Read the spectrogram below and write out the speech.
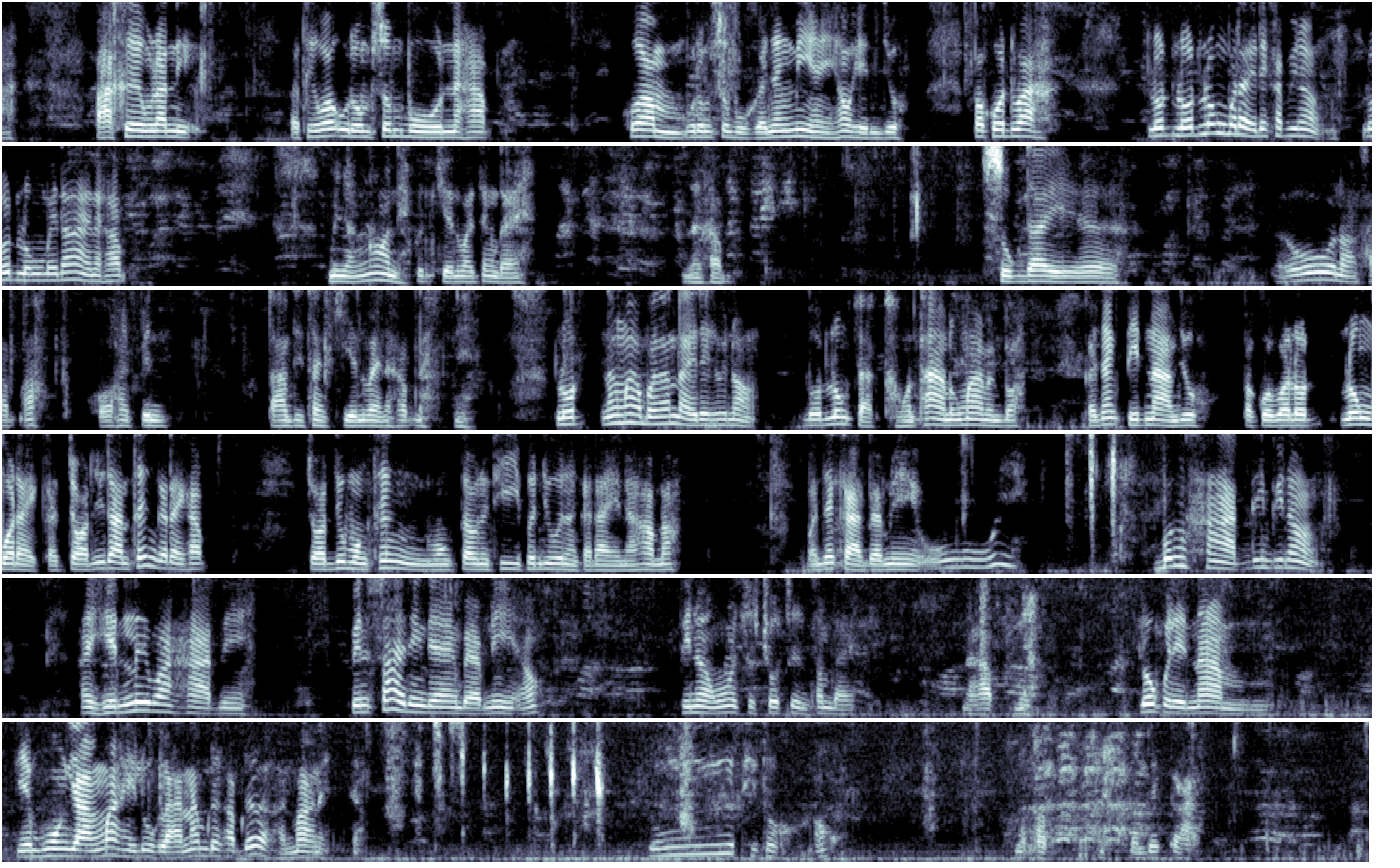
ปลาเคยเวลานี่ก็ถือว่าอุดมสมบูรณ์นะครับ ความอุดมสมบูรณ์ก็ยังมีให้เฮาเห็นอยู่ ปรากฏว่าลดลดลงบ่ได้เด้ครับพี่น้องลดลงไม่ได้นะครับ มันหยังนอนนี่เพิ่นเขียนไว้จังใดนะครับ สุขได้เออโอ้นะครับอะขอให้เป็นตามที่ท่านเขียนไว้นะครับนะนี่รถนั่งมาบ่ทันใดเด้อพี่น้องรถลงจากถนนทางลงมาแม่นบ่ก็ยังติดน้ำอยู่ ปรากฏว่ารถลงบ่ได้ก็จอดอยู่ด้านเทิงก็ได้ครับ จอดอยู่มองเทิงมองเจ้าหน้าที่เพิ่นอยู่นั่นก็ได้นะครับเนาะบรรยากาศแบบนี้โอ้ยเบิ่งหาดดิพี่น้อง ให้เห็นเลยว่าหาดนี่เป็นทรายแดงๆแบบนี้เอ้าพี่น้องว่ามันสุดชดชื่นส่ำใดนะครับเนี่ยลงไปเล่นน้ำเตรียมห่วงยางมาให้ลูกหลานน้ำเด้อครับเด้อหันมาเนี่ยเนี่ยเอที่โตเอ้านะครับบรรยากาศ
